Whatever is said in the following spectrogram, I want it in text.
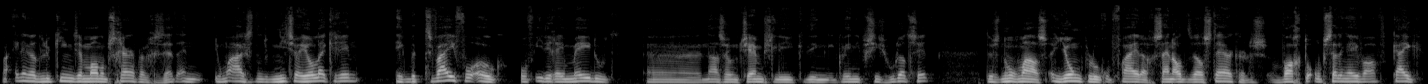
Maar ik denk dat Lukien zijn man op scherp heeft gezet. En Jong Ajax zit natuurlijk niet zo heel lekker in. Ik betwijfel ook of iedereen meedoet uh, na zo'n Champions League ding. Ik weet niet precies hoe dat zit. Dus nogmaals, een jong ploeg op vrijdag zijn altijd wel sterker. Dus wacht de opstelling even af. Kijk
